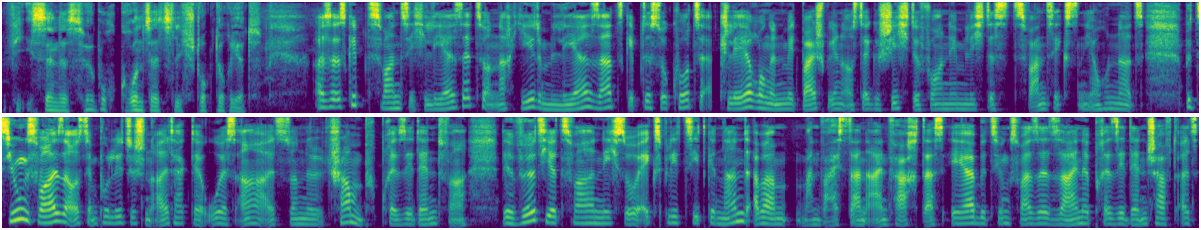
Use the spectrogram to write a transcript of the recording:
Wie ist denn das Hörbuch grundsätzlich strukturiert? Also es gibt 20 Lehrsätze und nach jedem Lehrsatz gibt es so kurze Erklärungen mit Beispielen aus der Geschichte, vornehmlich des 20. Jahrhunderts, beziehungsweise aus dem politischen Alltag der USA, als Donald Trump Präsident war. Der wird hier zwar nicht so explizit genannt, aber man weiß dann einfach, dass er beziehungsweise seine Präsidentschaft als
